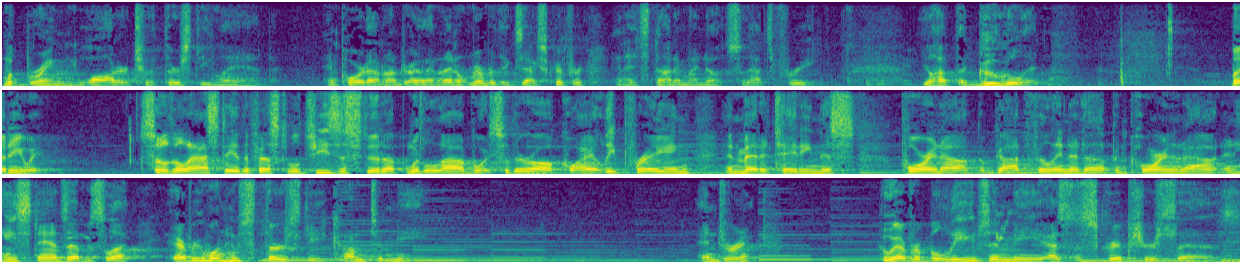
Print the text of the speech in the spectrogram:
We'll bring water to a thirsty land and pour it out on dry land. And I don't remember the exact scripture, and it's not in my notes, so that's free. You'll have to Google it. But anyway, so the last day of the festival, Jesus stood up with a loud voice. So they're all quietly praying and meditating this pouring out of God filling it up and pouring it out. And he stands up and says, Let everyone who's thirsty come to me and drink. Whoever believes in me, as the scripture says,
